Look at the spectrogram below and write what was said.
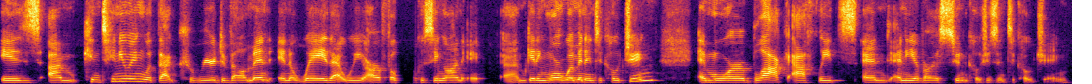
is um, continuing with that career development in a way that we are focusing on um, getting more women into coaching and more black athletes and any of our student coaches into coaching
